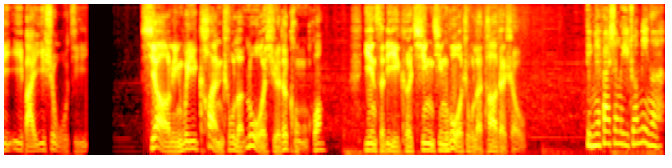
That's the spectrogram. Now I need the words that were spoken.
第一百一十五集，夏灵薇看出了落雪的恐慌，因此立刻轻轻握住了他的手。里面发生了一桩命案，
